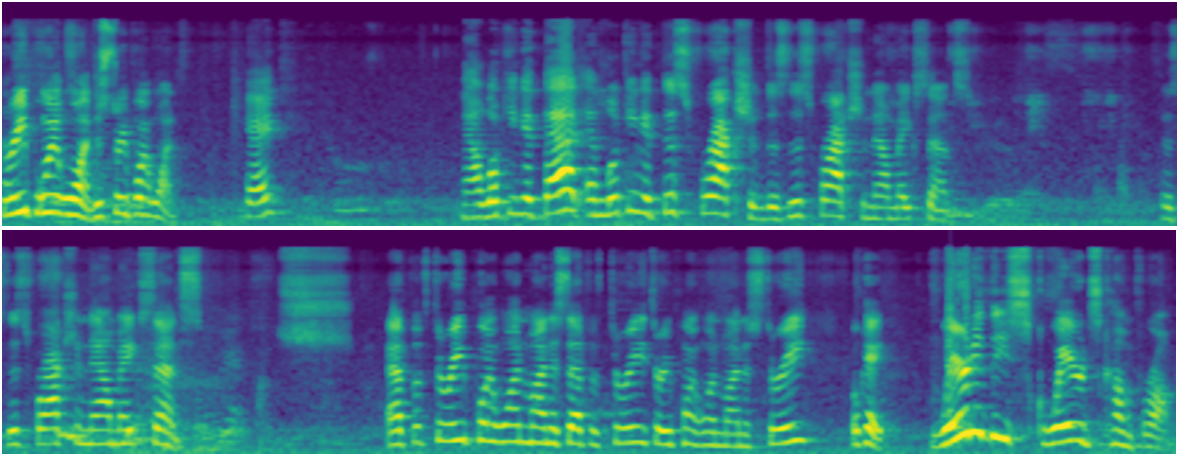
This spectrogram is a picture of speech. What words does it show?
3.1, just 3.1. Okay? Now looking at that and looking at this fraction, does this fraction now make sense? Does this fraction now make sense? Shh. F of 3.1 minus f of 3, 3.1 minus 3. Okay, where did these squareds come from?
